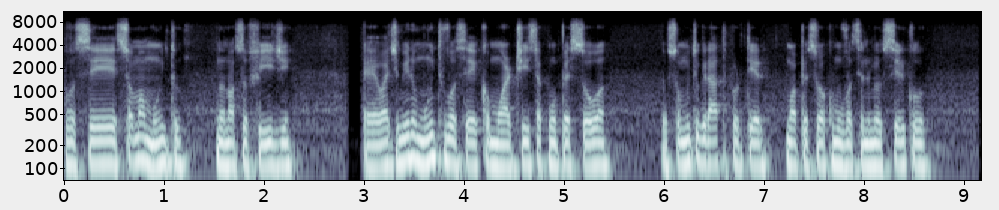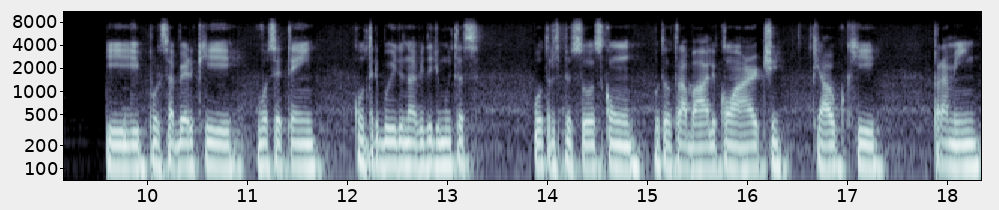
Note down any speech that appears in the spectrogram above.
Você soma muito no nosso feed é, eu admiro muito você como artista, como pessoa. Eu sou muito grato por ter uma pessoa como você no meu círculo e por saber que você tem contribuído na vida de muitas outras pessoas com o teu trabalho, com a arte, que é algo que para mim,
